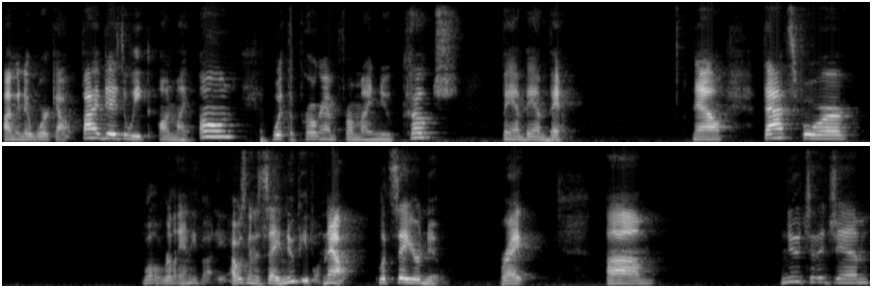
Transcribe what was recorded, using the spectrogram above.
I'm going to work out 5 days a week on my own with the program from my new coach. Bam bam bam. Now, that's for well, really anybody. I was going to say new people. Now, let's say you're new, right? Um new to the gym,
